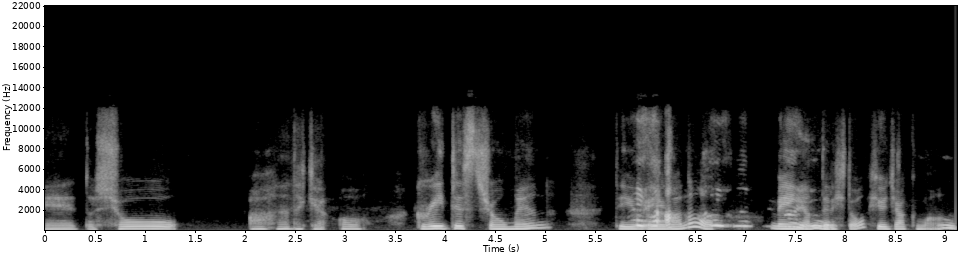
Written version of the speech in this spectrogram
えっ、と、ショー、あ、なんだっけ、お、Greatest Showman っていう映画のメインやってる人、ヒュー・ジャックマン。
